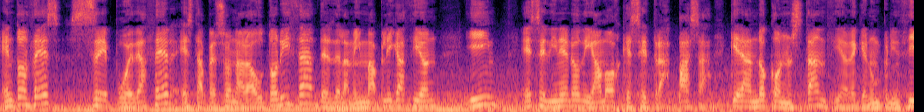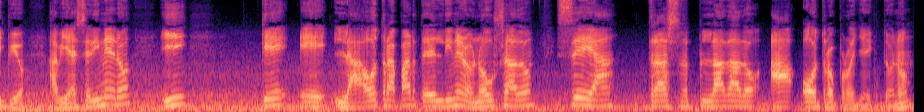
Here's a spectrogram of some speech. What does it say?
Entonces se puede hacer, esta persona lo autoriza desde la misma aplicación y ese dinero digamos que se traspasa, quedando constancia de que en un principio había ese dinero y que eh, la otra parte del dinero no usado sea trasladado a otro proyecto, ¿no?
